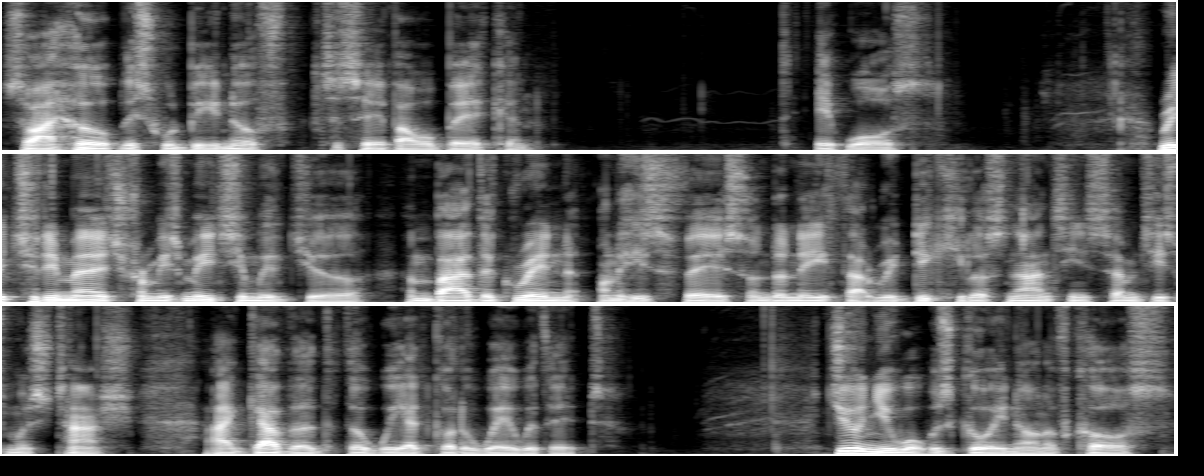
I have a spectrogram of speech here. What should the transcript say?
so I hoped this would be enough to save our bacon. It was. Richard emerged from his meeting with Joe, and by the grin on his face underneath that ridiculous 1970s moustache, I gathered that we had got away with it. Joe knew what was going on, of course.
